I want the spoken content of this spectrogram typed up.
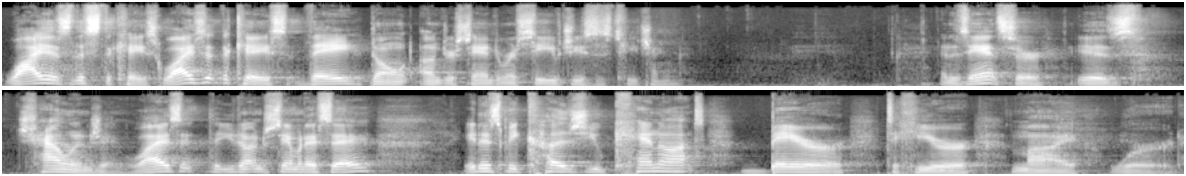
Why is this the case? Why is it the case they don't understand and receive Jesus' teaching? And his answer is challenging. Why is it that you don't understand what I say? It is because you cannot bear to hear my word,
